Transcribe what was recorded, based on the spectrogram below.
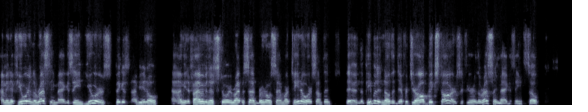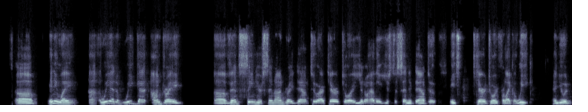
I mean, if you were in the wrestling magazine, you were as big as, I mean, you know, I mean, if I'm in the story right beside Bruno Sammartino or something, the people didn't know the difference. You're all big stars if you're in the wrestling magazine. So, uh, anyway, uh, we had a, we got Andre uh, Vince Senior sent Andre down to our territory. You know how they used to send him down to each territory for like a week, and you would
